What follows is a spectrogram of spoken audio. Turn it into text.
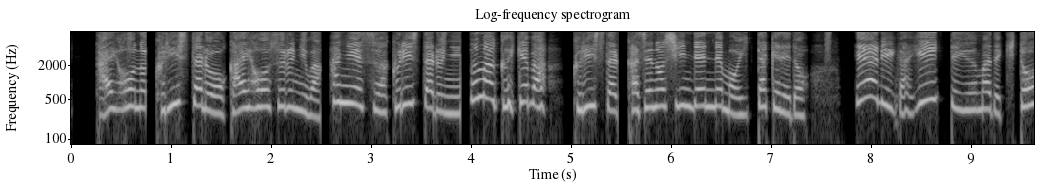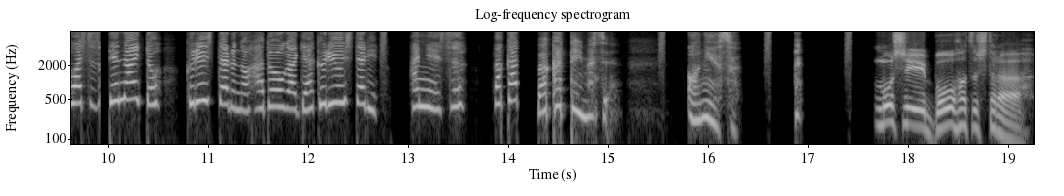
解放のクリスタルを解放するにはハニエスはクリスタルにうまくいけばクリスタル風の神殿でも言ったけれどエアリーがいいって言うまで祈祷は続けないとクリスタルの波動が逆流したりハニエスわかっ分かっています。アニエス？もし暴発したら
